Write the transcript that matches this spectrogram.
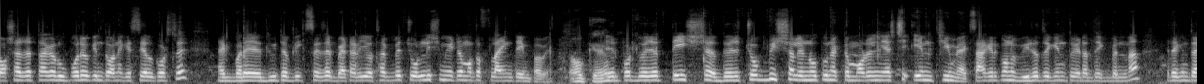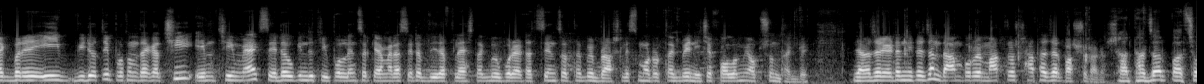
দশ হাজার টাকার উপরেও কিন্তু অনেকে সেল করছে। একবারে দুইটা বিগ সাইজের ব্যাটারিও থাকবে চল্লিশ মিনিটের মতো ফ্লাইং টাইম পাবে। ওকে এরপর দুই হাজার তেইশ দুই হাজার চব্বিশ সালে নতুন একটা মডেল নিয়ে আসছে এম থ্রি ম্যাক্স আগের কোনো ভিডিওতে কিন্তু এটা দেখবেন না। এটা কিন্তু একবারে এই ভিডিওতেই প্রথম দেখাচ্ছি এম থ্রি ম্যাক্স এটাও কিন্তু ট্রিপল লেন্সের ক্যামেরা সেট আপ দুইটা ফ্ল্যাশ থাকবে উপরে একটা সেন্সর থাকবে ব্রাশলেস মোটর থাকবে নিচে ফলোমি অপশন থাকবে। যারা যারা এটা নিতে চান দাম পড়বে মাত্র সাত হাজার পাঁচশো টাকা। সাত হাজার পাঁচশো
